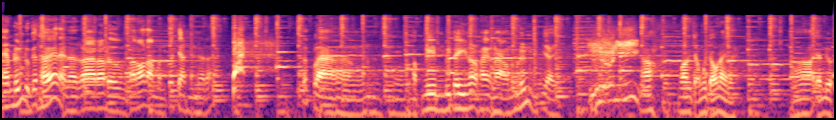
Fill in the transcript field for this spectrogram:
Em đứng được cái thế này là ra ra đường ta nói là mình có trình rồi đó. Tức là tập gym pt nó là phải thằng nào nó đứng như vậy à, quan trọng cái chỗ này nè. À, em được.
